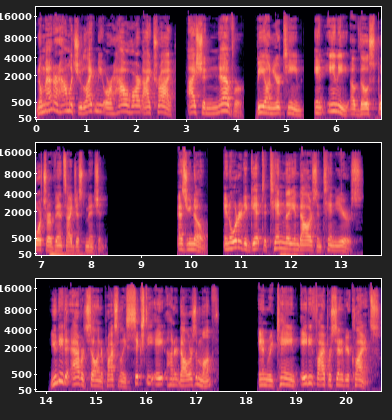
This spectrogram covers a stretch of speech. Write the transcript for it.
No matter how much you like me or how hard I try, I should never be on your team in any of those sports or events I just mentioned. As you know, in order to get to $10 million in 10 years, you need to average selling approximately $6,800 a month and retain 85% of your clients.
